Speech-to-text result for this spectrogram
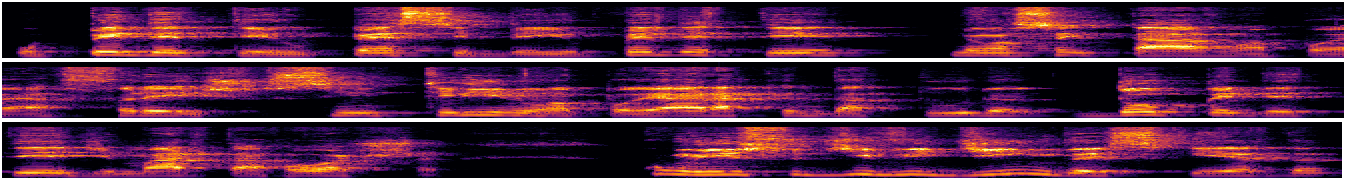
O PDT, o PSB e o PDT não aceitavam apoiar Freixo, se inclinam a apoiar a candidatura do PDT de Marta Rocha, com isso dividindo a esquerda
